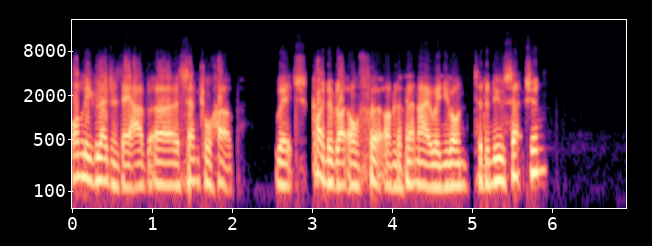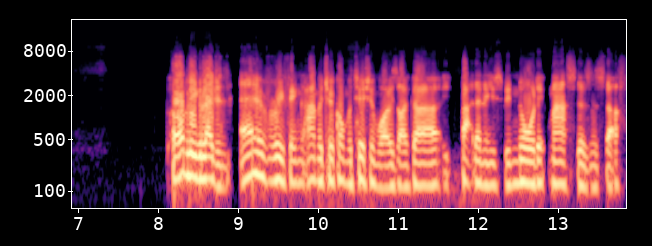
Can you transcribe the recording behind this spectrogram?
on League of Legends they have a central hub, which kind of like on foot. I'm looking at now when you go on to the news section on League of Legends, everything amateur competition wise, like uh, back then it used to be Nordic Masters and stuff,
